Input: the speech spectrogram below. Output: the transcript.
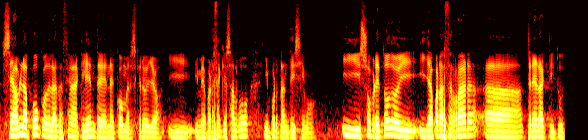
Se habla poco de la atención al cliente en e-commerce, creo yo, y, me parece que es algo importantísimo. Y sobre todo, y, ya para cerrar, tener actitud.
